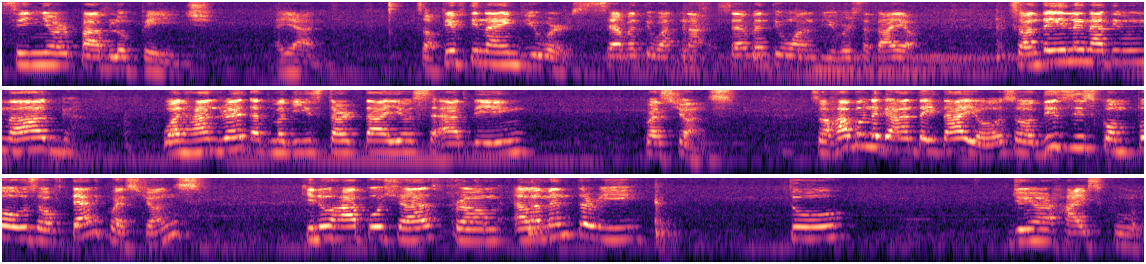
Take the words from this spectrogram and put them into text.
Senior Pablo page. Ayan. So, 59 viewers. 71, na, 71 viewers na tayo. So, antayin lang natin mag 100 at mag start tayo sa ating questions. So, habang nag-aantay tayo, so this is composed of 10 questions. Kinuha po siya from elementary to junior high school.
